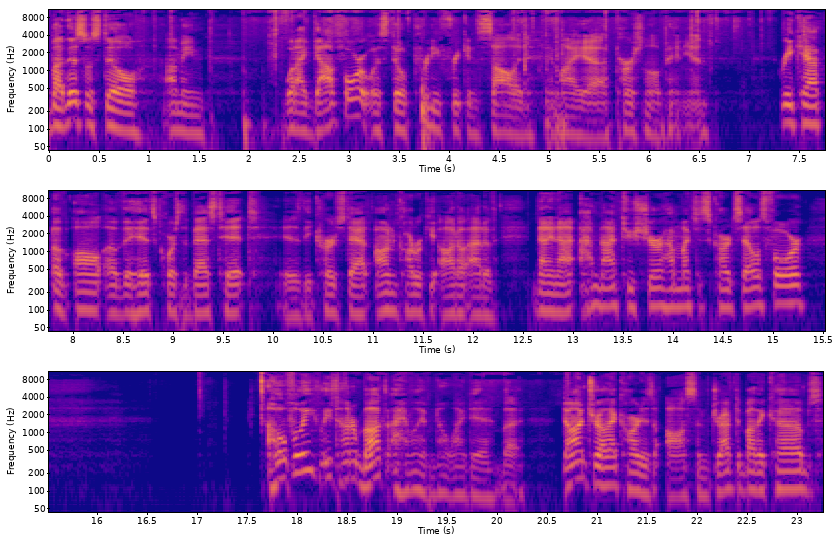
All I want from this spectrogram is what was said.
But this was still, I mean, what I got for it was still pretty freaking solid in my uh, personal opinion. Recap of all of the hits. Of course, the best hit is the Kjerstad on-card rookie auto out of 99. I'm not too sure how much this card sells for hopefully at least 100 bucks. I really have no idea, but Dontrelle, that card is awesome. Drafted by the Cubs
